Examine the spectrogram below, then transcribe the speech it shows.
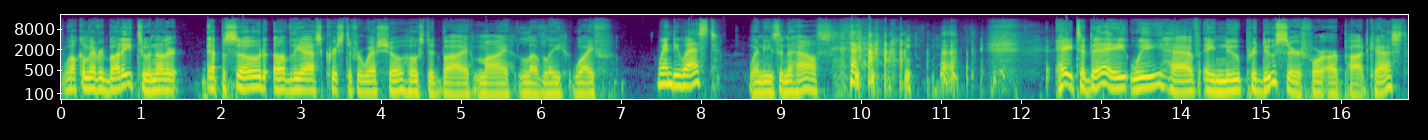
Welcome, everybody, to another episode of the Ask Christopher West show, hosted by my lovely wife, Wendy West. Wendy's in the house. hey, today we have a new producer for our podcast.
